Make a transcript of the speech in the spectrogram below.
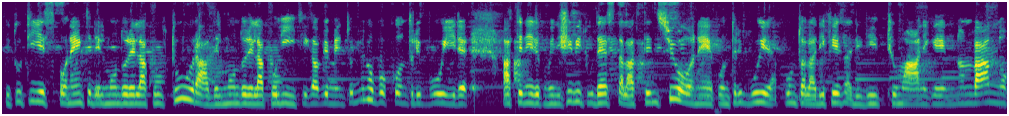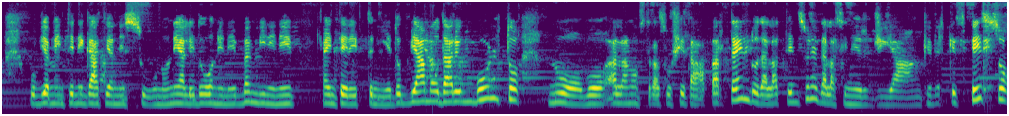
di tutti gli esponenti del mondo della cultura, del mondo della politica, ovviamente. Ognuno può contribuire a tenere, come dicevi tu, desta l'attenzione, contribuire appunto alla difesa dei diritti umani che non vanno ovviamente negati a nessuno, né alle donne né ai bambini né etnie. Dobbiamo dare un volto nuovo alla nostra società, partendo dall'attenzione e dalla sinergia anche, perché spesso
